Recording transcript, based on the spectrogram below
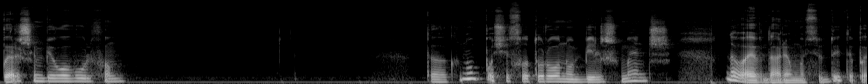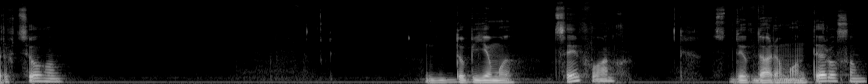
першим біловульфом. Так, ну по 600 урону більш-менш. Давай вдаримо сюди тепер в цього. Доб'ємо цей фланг. Сюди вдаримо антеросом.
